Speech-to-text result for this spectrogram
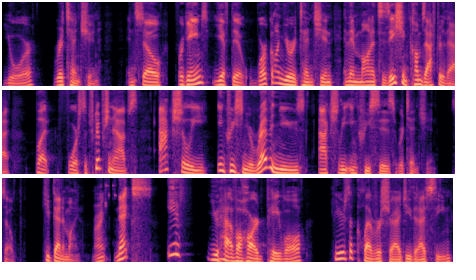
your retention. And so for games, you have to work on your retention and then monetization comes after that. But for subscription apps, actually increasing your revenues actually increases retention. So keep that in mind. Right. Next, if you have a hard paywall, here's a clever strategy that I've seen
